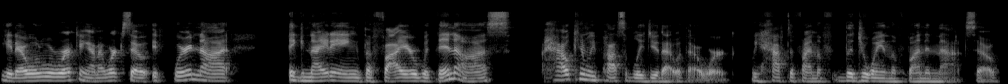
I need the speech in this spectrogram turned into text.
you know, when we're working on our work. So if we're not igniting the fire within us, how can we possibly do that with our work? We have to find the, the joy and the fun in that. So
